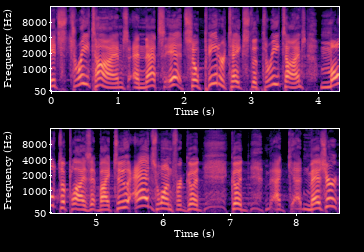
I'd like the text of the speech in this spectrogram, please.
It's three times, and that's it. So Peter takes the three times, multiplies it by two, adds one for good, good uh, measure,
